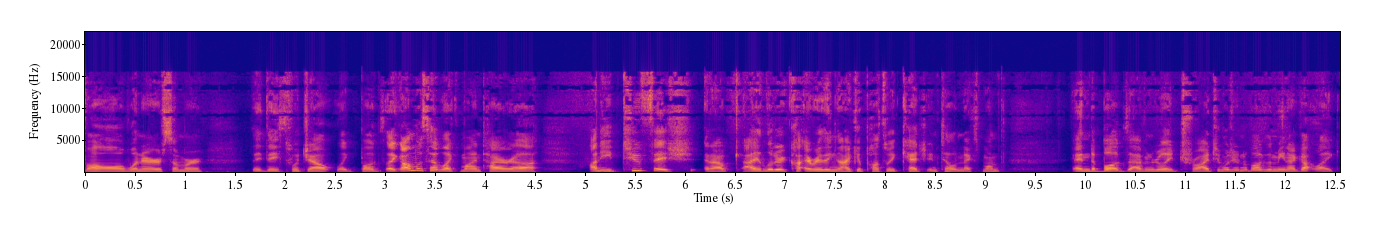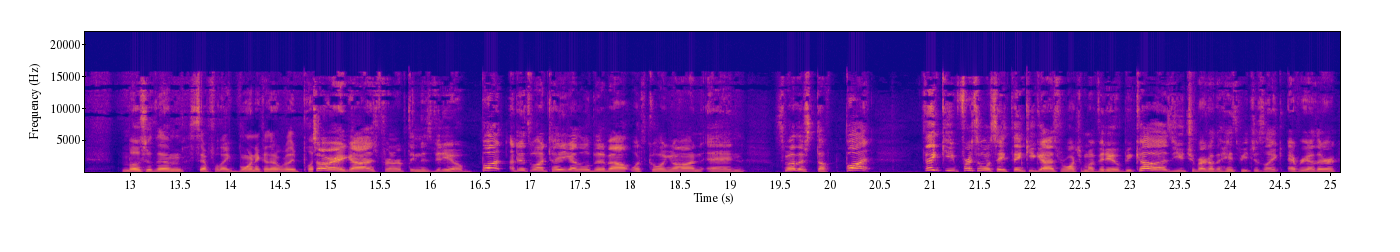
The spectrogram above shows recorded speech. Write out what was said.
fall, winter, summer, they, they switch out like bugs. Like I almost have like my entire uh I need two fish and I I literally caught everything I could possibly catch until next month. And the bugs, I haven't really tried too much on the bugs. I mean, I got like most of them, except for like Bornick, I don't really play. Sorry guys for interrupting this video, but I just want to tell you guys a little bit about what's going on and some other stuff. But thank you, first I want to say thank you guys for watching my video because YouTube I got the hate speech is like every other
